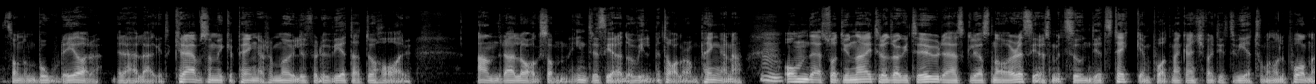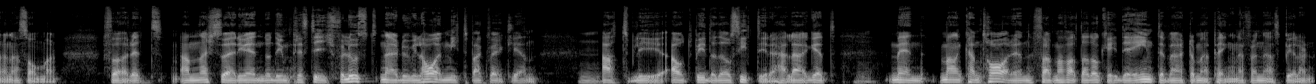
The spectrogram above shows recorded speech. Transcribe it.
som de borde göra i det här läget. Kräv så mycket pengar som möjligt för du vet att du har andra lag som är intresserade och vill betala de pengarna. Om det är så att United har dragit sig ur det här skulle jag snarare se det som ett sundhetstecken på att man kanske faktiskt vet vad man håller på med den här sommaren. För ett, annars så är det ju ändå din prestigeförlust när du vill ha en mittback verkligen att bli outbiddad av City i det här läget. Men man kan ta den för att man fattar att okej, det är inte värt de här pengarna för den här spelaren.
